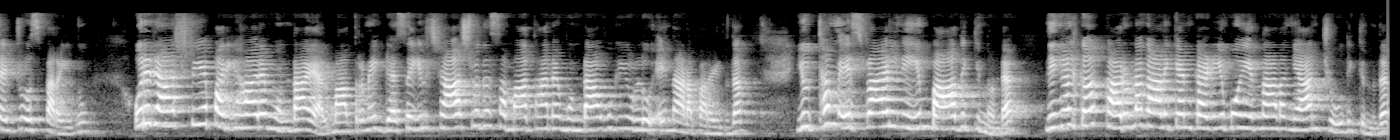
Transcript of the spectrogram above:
ടെഡ്രോസ് പറയുന്നു. ഒരു രാഷ്ട്രീയ പരിഹാരം ഉണ്ടായാൽ മാത്രമേ ഗസയിൽ ശാശ്വത സമാധാനം ഉണ്ടാവുകയുള്ളൂ എന്നാണ് പറയുന്നത്. യുദ്ധം ഇസ്രായേലിനെയും ബാധിക്കുന്നുണ്ട്. നിങ്ങൾക്ക് കരുണ കാണിക്കാൻ കഴിയുമോ എന്നാണ് ഞാൻ ചോദിക്കുന്നത്.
